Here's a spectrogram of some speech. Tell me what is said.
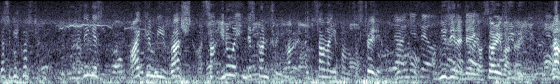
That's a good question. The thing is, I can be rushed. so- You know what? In this country, I mean, you sound like you're from Australia. No, New Zealand. New Zealand, there you go. Sorry about that. Now,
